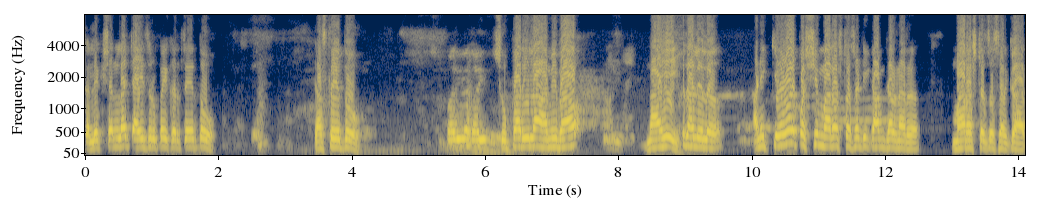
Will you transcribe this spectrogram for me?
कलेक्शनला चाळीस रुपये खर्च येतो. जास्त येतो. सुपारीला हमी भाव नाही झालेलं. आणि केवळ पश्चिम महाराष्ट्रासाठी काम करणार महाराष्ट्राचं सरकार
